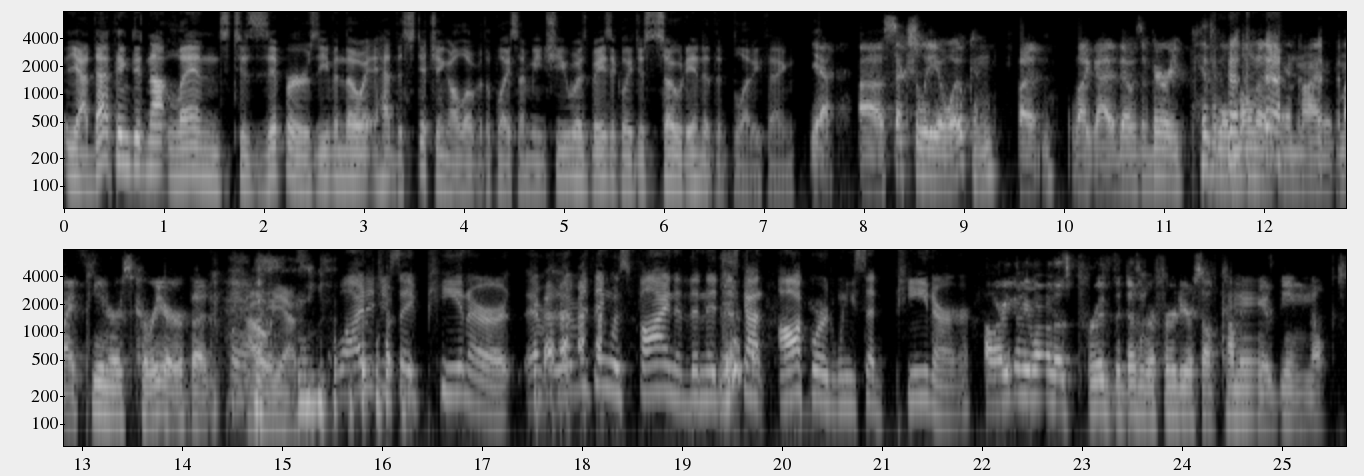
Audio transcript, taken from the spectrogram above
Yeah, that thing did not lend to zippers, even though it had the stitching all over the place. I mean, she was basically just sewed into the bloody thing. Yeah, uh, sexually awoken, but like uh, that was a very pivotal moment in my my peener's career. But Oh yes. Why did you say peener? Everything was fine, and then it just got awkward when you said peener. oh, are you gonna be one of those prudes that doesn't refer to yourself coming as being milked?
